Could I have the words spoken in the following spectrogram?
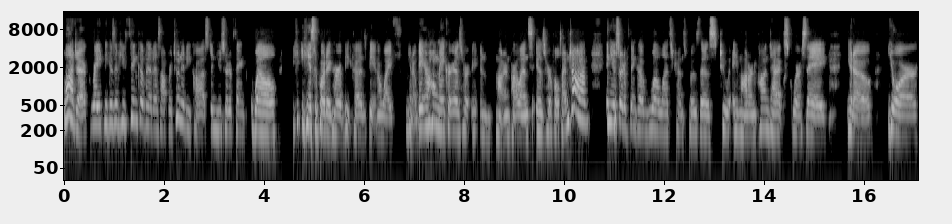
logic, right? Because if you think of it as opportunity cost and you sort of think, well, he's supporting her because being a wife, you know, being a homemaker is her, in modern parlance, is her full time job. And you sort of think of, well, let's transpose this to a modern context where, say, you know, your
